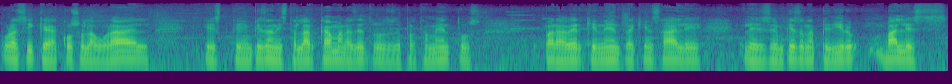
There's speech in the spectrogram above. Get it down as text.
ahora sí que acoso laboral, este, empiezan a instalar cámaras dentro de los departamentos para ver quién entra, quién sale, les empiezan a pedir vales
